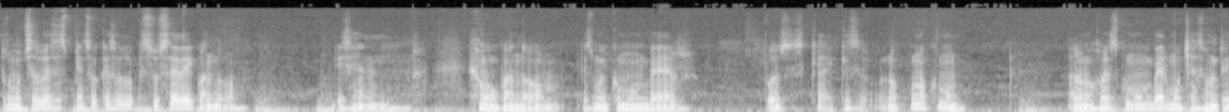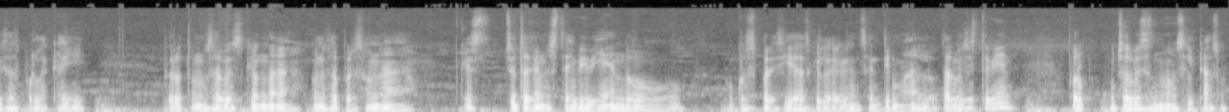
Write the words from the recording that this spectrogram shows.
pues muchas veces pienso que eso es lo que sucede cuando dicen, como cuando es muy común ver, pues que hay que, no, no común, a lo mejor es común ver muchas sonrisas por la calle, pero tú no sabes qué onda con esa persona, qué situación esté viviendo o cosas parecidas que le hagan sentir mal, o tal vez esté bien, pero muchas veces no es el caso.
